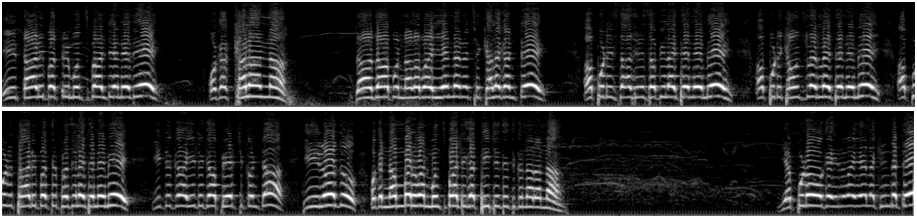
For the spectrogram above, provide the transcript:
ఈ తాడిపత్రి మున్సిపాలిటీ అనేది ఒక కళ అన్న. దాదాపు నలభై ఏళ్ళ నుంచి కళ కంటే అప్పుడు శాసనసభ్యులు అయితేనేమి అప్పుడు కౌన్సిలర్లు అయితేనేమి అప్పుడు తాడిపత్రి ప్రజలైతేనేమి ఇటుగా ఇటుగా పేర్చుకుంటా ఈరోజు ఒక నంబర్ వన్ మున్సిపాలిటీగా తీర్చిదిద్దుకున్నారన్న. ఎప్పుడో ఒక ఇరవై ఏళ్ళ కిందటే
